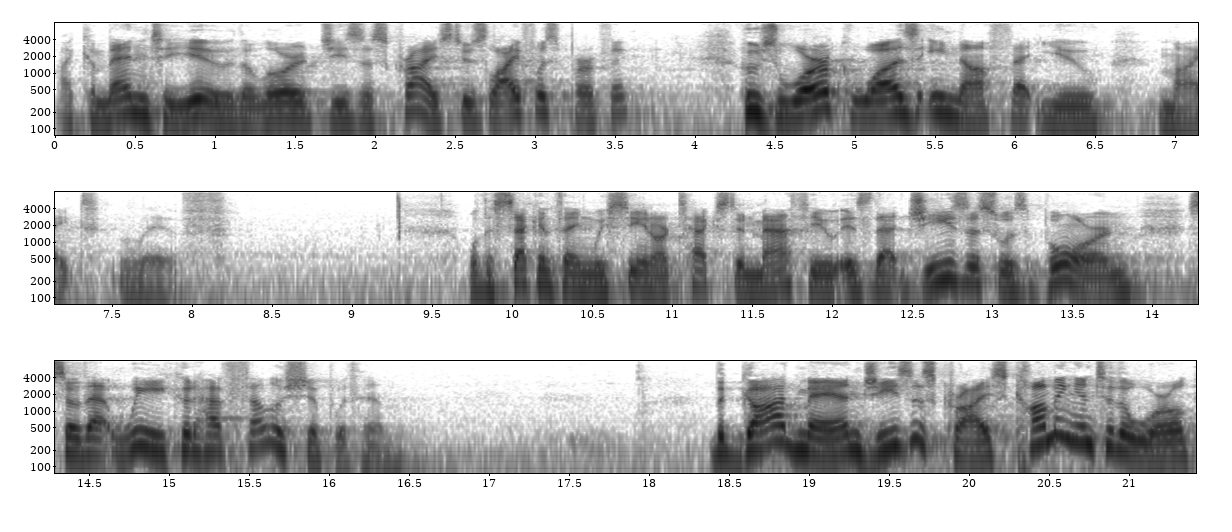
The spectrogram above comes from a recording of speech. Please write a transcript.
I commend to you the Lord Jesus Christ, whose life was perfect, whose work was enough that you might live. Well, the second thing we see in our text in Matthew is that Jesus was born so that we could have fellowship with him the God man, Jesus Christ, coming into the world,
